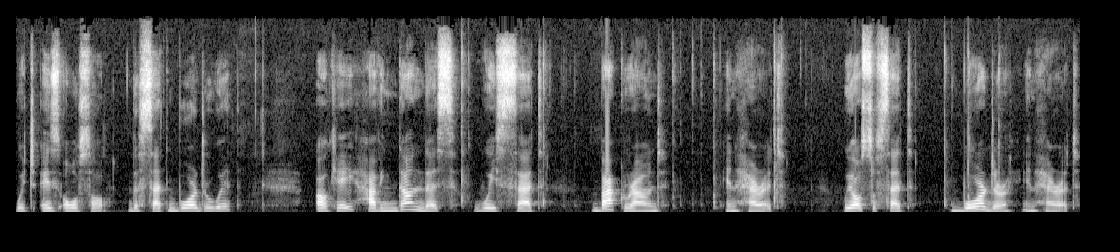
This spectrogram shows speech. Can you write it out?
which is also the set border width. Okay, having done this, we set background inherit. We also set border inherit.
